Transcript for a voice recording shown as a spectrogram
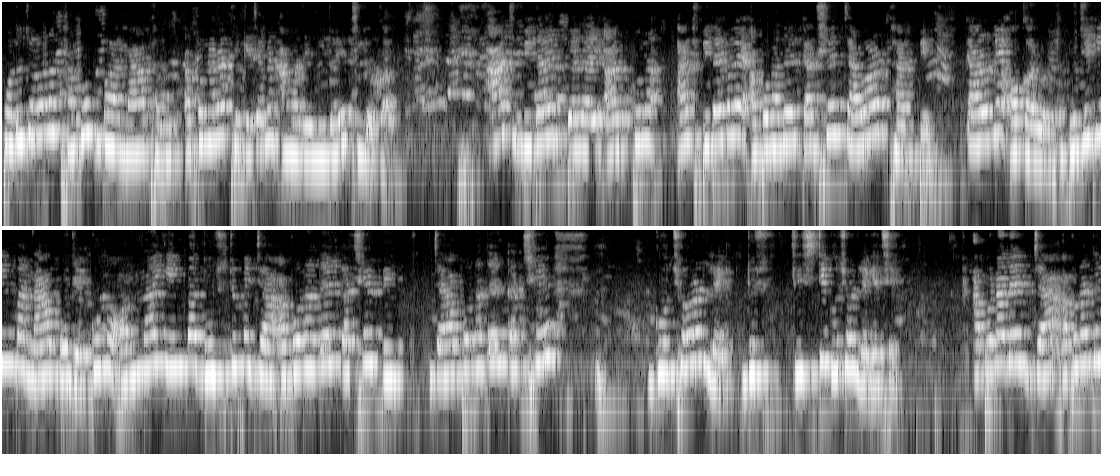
পদচালনা থাকুক বা না থাকুক, আপনারা থেকে যাবেন আমাদের হৃদয়ে চিরকাল। আজ বিদায় বেলায় আপনা, আজ বিদায় বেলায় আপনাদের কাছে চাওয়ার থাকবে। কারণে অকারণে, বুঝে কিংবা না বুঝে, কোনো অন্যায় কিংবা দুষ্টুমি যা আপনাদের কাছে যা আপনাদের কাছে গোছর দৃষ্টিগোচর লেগেছে। আপনাদের যা, আপনাদের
